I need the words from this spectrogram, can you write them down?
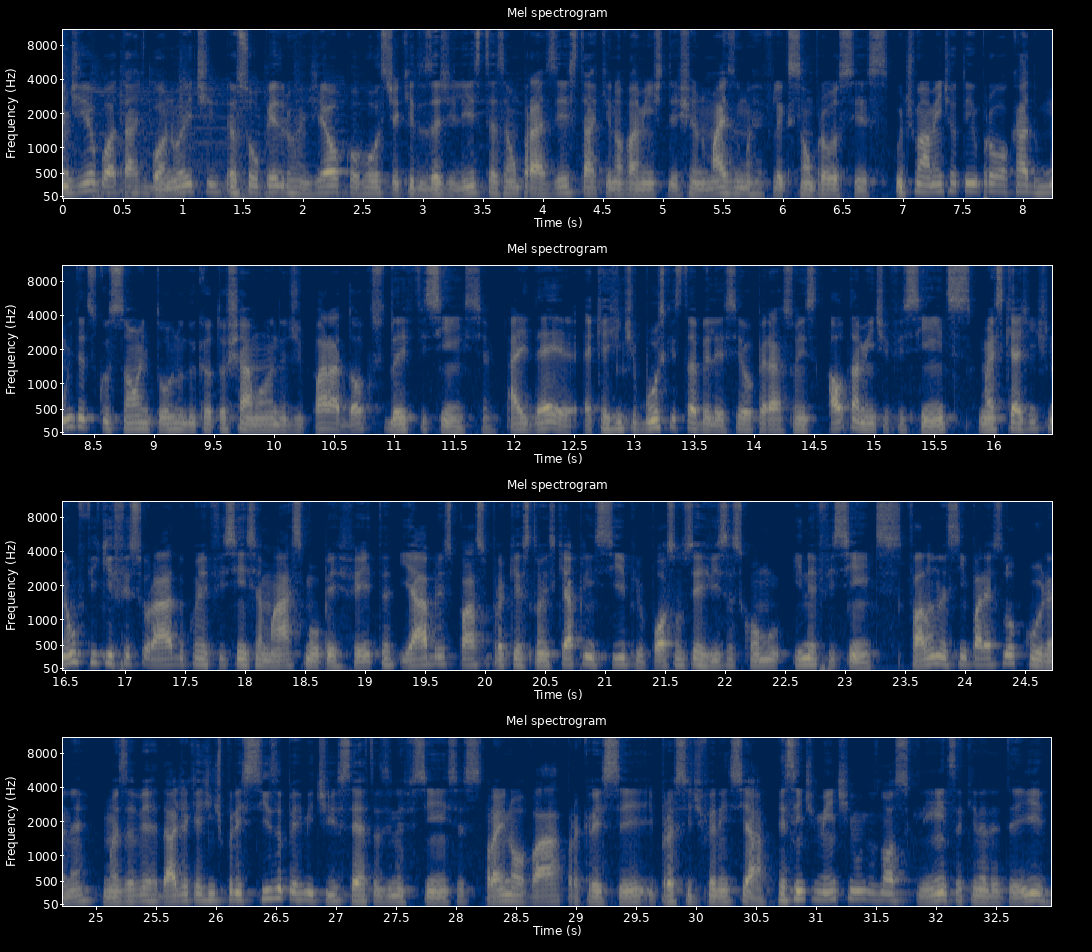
dia, boa tarde, boa noite. Eu sou o Pedro Rangel, co-host aqui dos Agilistas. É um prazer estar aqui novamente deixando mais uma reflexão para vocês. Ultimamente eu tenho provocado muita discussão em torno do que eu estou chamando de paradoxo da eficiência. A ideia é que a gente busque estabelecer operações altamente eficientes, mas que a gente não fique fissurado com a eficiência máxima ou perfeita e abra espaço para questões que a princípio possam ser vistas como ineficientes. Falando assim parece loucura, né? Mas a verdade é que a gente precisa permitir certas ineficiências para inovar, para crescer e para se diferenciar. Recentemente, em um dos nossos clientes aqui na DTI,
